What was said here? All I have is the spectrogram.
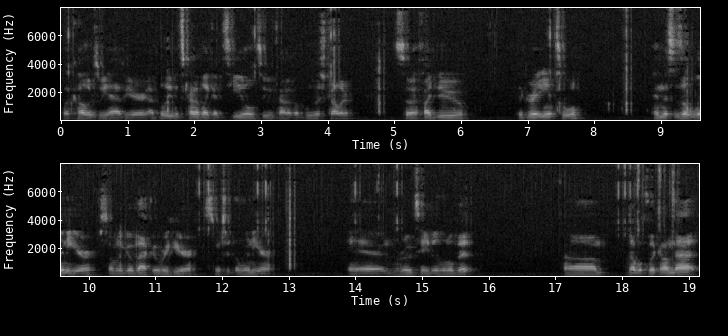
what colors we have here. I believe it's kind of like a teal to kind of a bluish color. So if I do the gradient tool, and this is a linear, so I'm going to go back over here, switch it to linear, and rotate it a little bit. Um, double click on that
